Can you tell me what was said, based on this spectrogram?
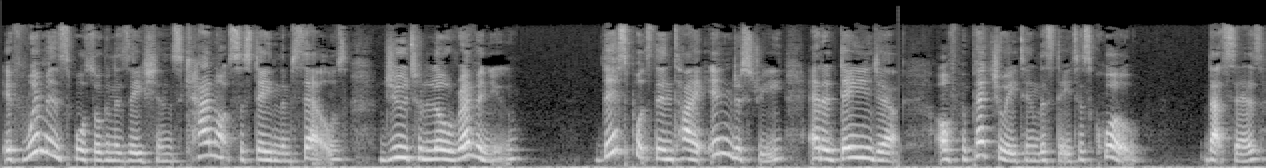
If women's sports organizations cannot sustain themselves due to low revenue, this puts the entire industry at a danger of perpetuating the status quo that says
